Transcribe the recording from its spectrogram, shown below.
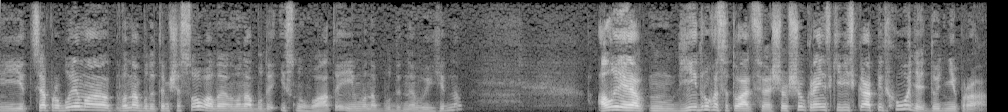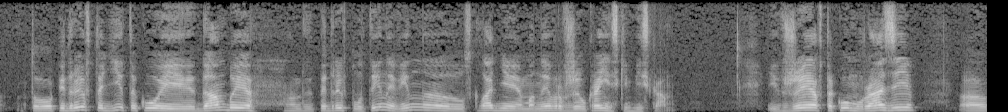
І ця проблема вона буде тимчасова, але вона буде існувати, їм вона буде невигідна. Але є і друга ситуація, що якщо українські війська підходять до Дніпра, то підрив тоді такої дамби, підрив плотини, він е, ускладнює маневр вже українським військам. І вже в такому разі е,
